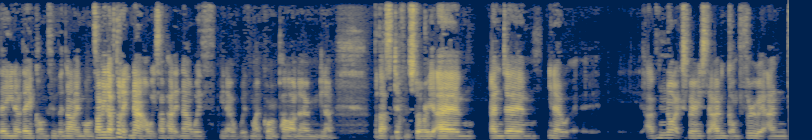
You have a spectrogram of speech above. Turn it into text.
They you know they've gone through the nine months. I mean i've done it now. It's i've had it now with you know with my current partner and, you know but that's a different story. Um and um you know i've not experienced it. I haven't gone through it and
